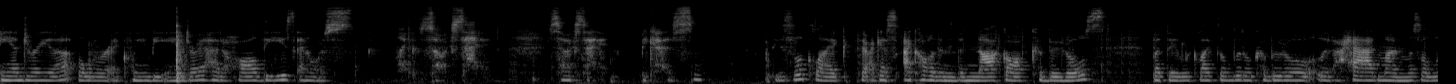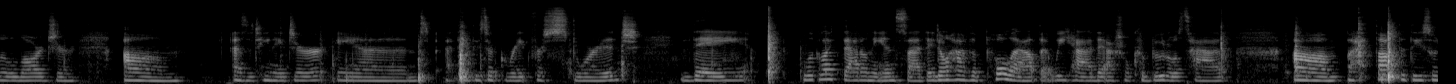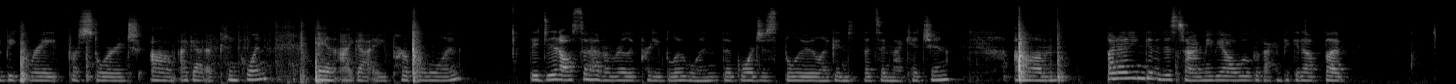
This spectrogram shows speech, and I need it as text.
Andrea over at Queen Bee Andrea had hauled these and I was like so excited. So excited because these look like, I guess I call them the knockoff caboodles, but they look like the little caboodle that I had. Mine was a little larger um, as a teenager and I think these are great for storage. They look like that on the inside. They don't have the pull out that we had, the actual caboodles have. Um, but I thought that these would be great for storage. Um, I got a pink one and I got a purple one. They did also have a really pretty blue one, the gorgeous blue like in, that's in my kitchen. Um, but I didn't get it this time. Maybe I will go back and pick it up. But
